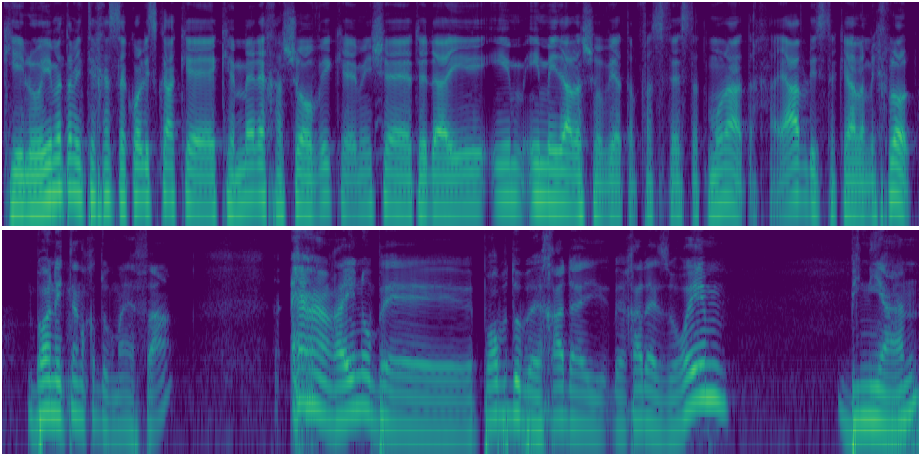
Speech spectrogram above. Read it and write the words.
כאילו, אם אתה מתייחס לכל עסקה כ- כמלך השווי, כמי שאתה יודע, אם, אם מידע לשווי, אתה מפספס את התמונה, אתה חייב להסתכל על המכלול. בוא אני אתן לך דוגמה יפה. ראינו בפרופדו באחד, באחד האזורים, בניין,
